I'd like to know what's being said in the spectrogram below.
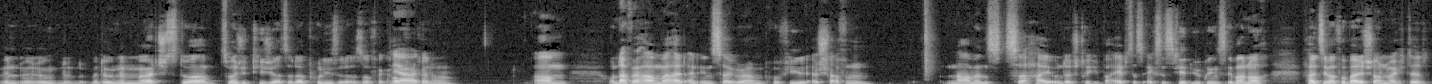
mit, irgendeinem- mit irgendeinem Merch-Store, zum Beispiel T-Shirts oder Pullis oder so verkaufen Ja, können. genau. Ähm, und dafür haben wir halt ein Instagram-Profil erschaffen, namens Zahai-Vibes. Das existiert übrigens immer noch, falls ihr mal vorbeischauen möchtet,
